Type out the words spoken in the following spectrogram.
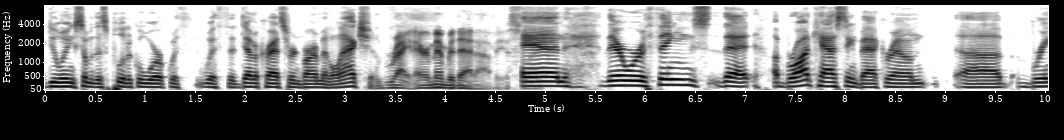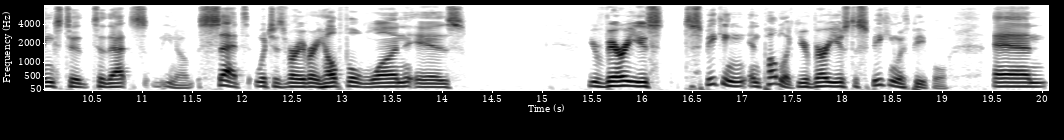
doing some of this political work with with the Democrats for Environmental Action. right, I remember that obviously. And there were things that a broadcasting background uh, brings to to that you know set, which is very very helpful. One is you're very used to speaking in public. You're very used to speaking with people, and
